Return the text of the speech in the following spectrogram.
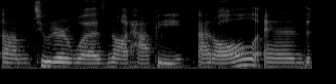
um, Tudor was not happy at all, and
